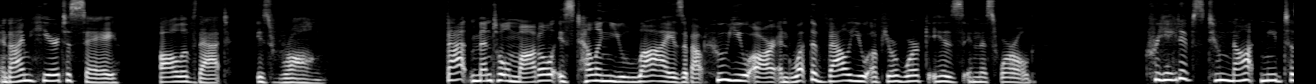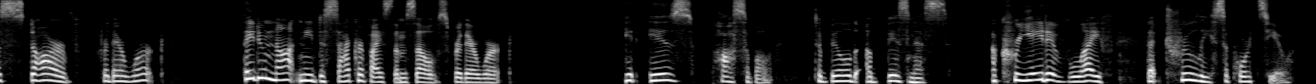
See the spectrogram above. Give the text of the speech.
And I'm here to say all of that is wrong. That mental model is telling you lies about who you are and what the value of your work is in this world. Creatives do not need to starve for their work. They do not need to sacrifice themselves for their work. It is possible to build a business, a creative life that truly supports you.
